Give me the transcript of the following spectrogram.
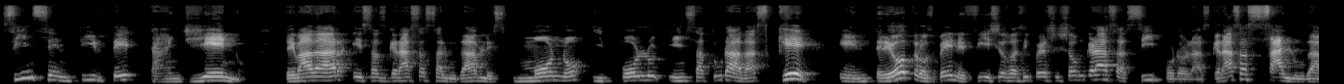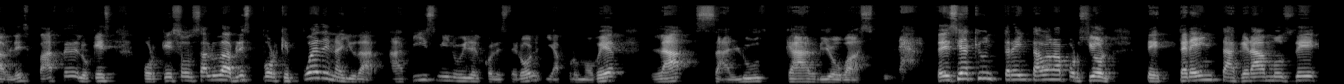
sin sentirte tan lleno te va a dar esas grasas saludables mono y poliinsaturadas que entre otros beneficios, así, pero si son grasas, sí, pero las grasas saludables, parte de lo que es por qué son saludables, porque pueden ayudar a disminuir el colesterol y a promover la salud cardiovascular. Te decía que un 30, una porción de 30 gramos de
